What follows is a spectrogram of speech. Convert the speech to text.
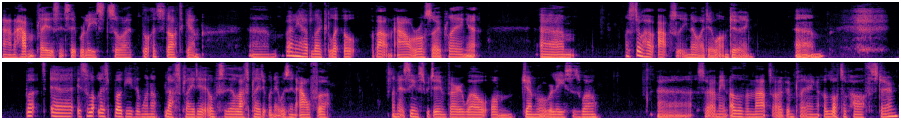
and I haven't played it since it released, so I thought I'd start again. Um, I've only had like a little, about an hour or so playing it. Um, I still have absolutely no idea what I'm doing. Um, but uh, it's a lot less buggy than when I last played it. Obviously, I last played it when it was in alpha, and it seems to be doing very well on general release as well. Uh, so, I mean, other than that, I've been playing a lot of Hearthstone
